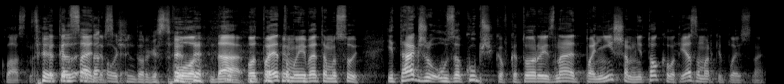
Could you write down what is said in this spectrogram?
Классно. Как Это, это инсайдерская. очень дорого стоит. Вот, да, вот поэтому и в этом и суть. И также у закупщиков, которые знают по нишам, не только вот я за маркетплейс знаю,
